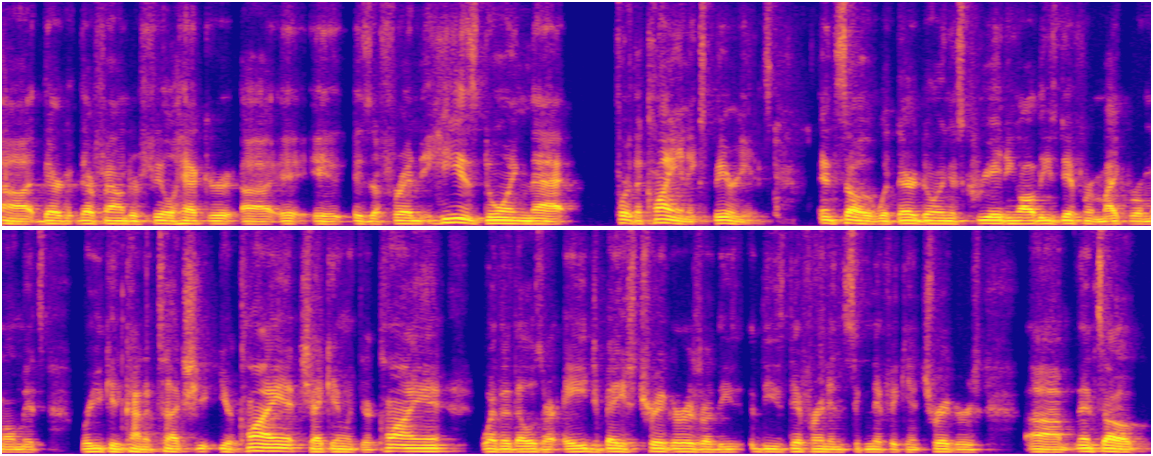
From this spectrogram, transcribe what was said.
Uh, their their founder Phil Hecker uh, is, is, a friend. He is doing that for the client experience. And so what they're doing is creating all these different micro moments where you can kind of touch your client, check in with your client, whether those are age-based triggers or these these different and significant triggers. Um, and so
